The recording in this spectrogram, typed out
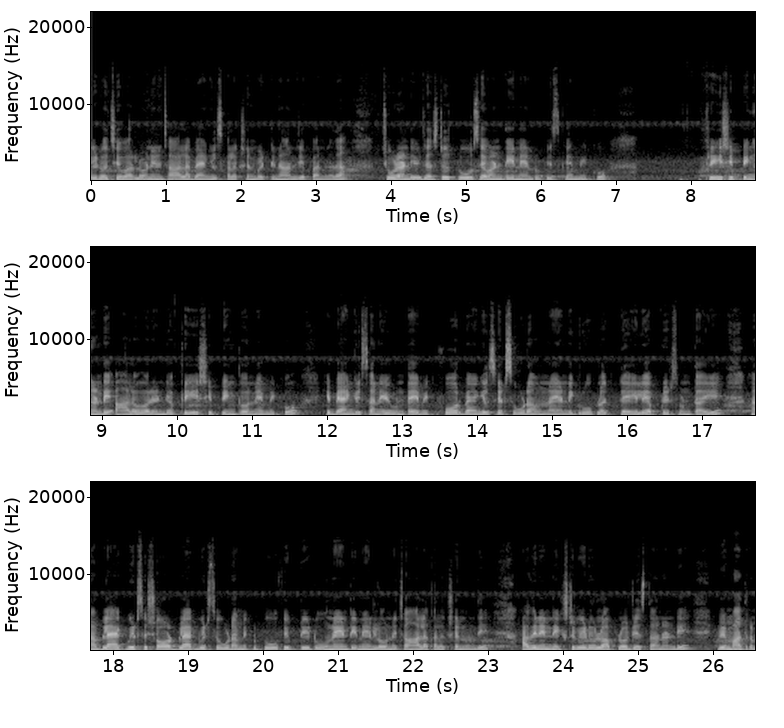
వీడియో చివరిలో నేను చాలా బ్యాంగిల్స్ కలెక్షన్ పెట్టిన అని చెప్పాను కదా. చూడండి జస్ట్ టూ సెవెంటీ నైన్ రూపీస్కే మీకు ఫ్రీ షిప్పింగ్ అండి. ఆల్ ఓవర్ ఇండియా ఫ్రీ షిప్పింగ్తోనే మీకు ఈ బ్యాంగిల్స్ అనేవి ఉంటాయి. మీకు ఫోర్ బ్యాంగిల్ సెట్స్ కూడా ఉన్నాయండి. గ్రూప్లో డైలీ అప్డేట్స్ ఉంటాయి. Black beads short black beads కూడా మీకు టూ ఫిఫ్టీ టూ నైంటీ నైన్లోనే చాలా కలెక్షన్ ఉంది. అవి నేను నెక్స్ట్ వీడియోలో అప్లోడ్ చేస్తానండి. ఇవి మాత్రం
